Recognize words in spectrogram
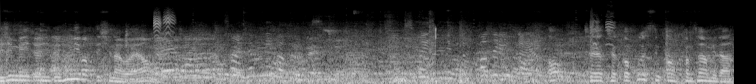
유진 매니저님도 현미밥 드시나 봐요. 항상 현미밥을 스페이스님 좀 퍼드릴까요? 어, 제가 제 거 보겠습니다. 어, 감사합니다.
